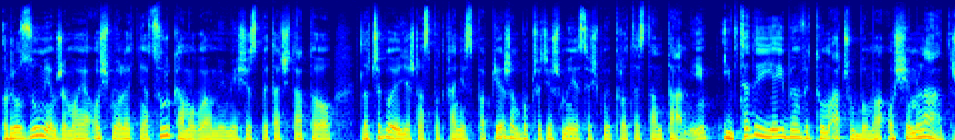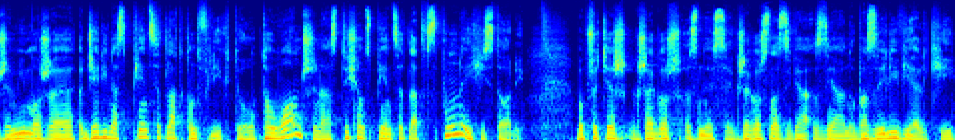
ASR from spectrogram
rozumiem, że moja ośmioletnia córka mogłaby mnie się spytać, tato, dlaczego jedziesz na spotkanie z papieżem, bo przecież my jesteśmy protestantami. I wtedy jej bym wytłumaczył, bo ma 8 lat, że mimo, że dzieli nas 500 lat konfliktu, to łączy nas 1500 lat wspólnej historii bo przecież Grzegorz z Nysy, Grzegorz z Janu, Bazylii Wielki,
